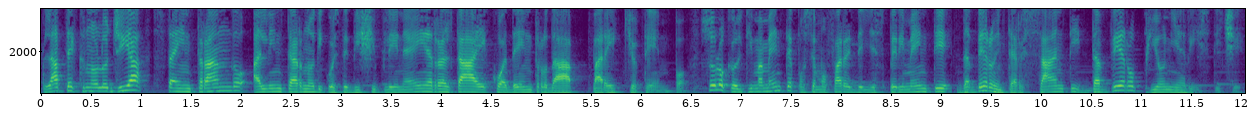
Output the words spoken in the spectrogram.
La tecnologia sta entrando all'interno di queste discipline e in realtà è qua dentro da parecchio tempo, solo che ultimamente possiamo fare degli esperimenti davvero interessanti, davvero pionieristici.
